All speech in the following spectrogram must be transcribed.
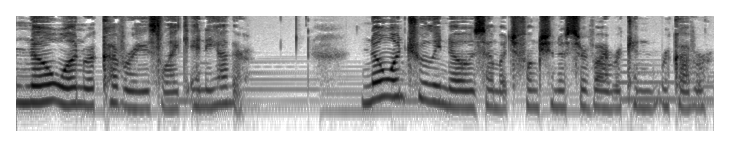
No one recovery is like any other. No one truly knows how much function a survivor can recover.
